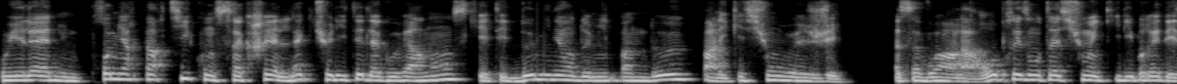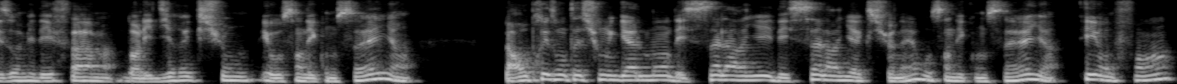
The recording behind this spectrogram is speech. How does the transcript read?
Oui, Hélène, une première partie consacrée à l'actualité de la gouvernance qui a été dominée en 2022 par les questions ESG, à savoir la représentation équilibrée des hommes et des femmes dans les directions et au sein des conseils, la représentation également des salariés et des salariés actionnaires au sein des conseils, et enfin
